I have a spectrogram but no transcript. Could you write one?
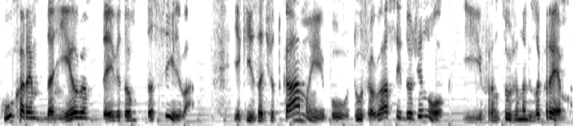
кухарем Даніелем Девідом да Сільва, який за чутками був дуже ласий до жінок і француженок зокрема.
